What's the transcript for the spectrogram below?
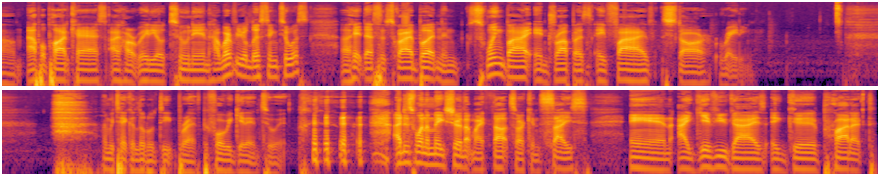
Um, Apple Podcasts, iHeartRadio, TuneIn, however you're listening to us, uh, hit that subscribe button and swing by and drop us a five star rating. Let me take a little deep breath before we get into it. I just want to make sure that my thoughts are concise and I give you guys a good product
